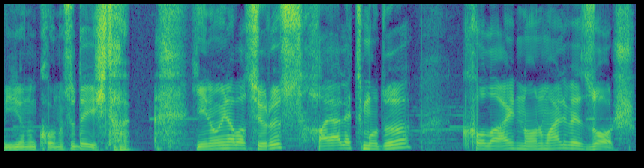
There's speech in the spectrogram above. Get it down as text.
Videonun konusu değişti. Yeni oyuna basıyoruz. Hayalet modu kolay, normal ve zor.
